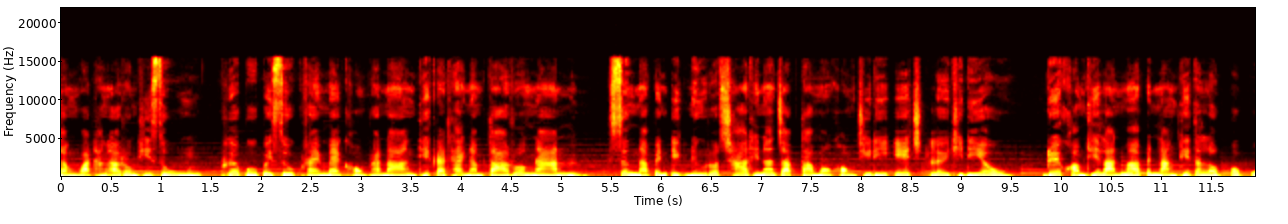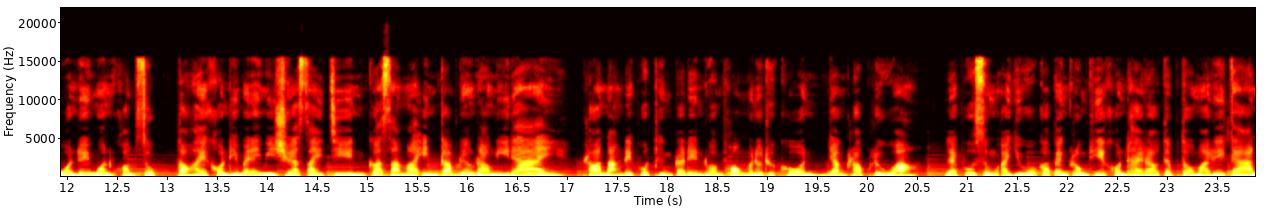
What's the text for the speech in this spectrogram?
จังหวะทางอารมณ์ที่สูง เพื่อปูไปสู่ไคลแม็กของพระนางที่กระแทกน้ำตาร่วงนั้น ซึ่งนับเป็นอีกหนึ่งรสชาติที่น่าจับตามองของ GDH เลยทีเดียว ด้วยความที่หลานม้าเป็นหนังที่ตลบอบอวลด้วยมวลความสุข ต่อให้คนที่ไม่ได้มีเชื้อสายจีน ก็สามารถอินกับเรื่องราวนี้ได้ เพราะหนังได้พูดถึงประเด็นร่วมของมนุษย์ทุกคนอย่างครอบครัว และผู้สูงอายุก็เป็นกลุ่มที่คนไทยเราเติบโตมาด้วยกัน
